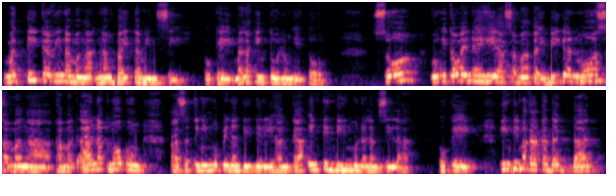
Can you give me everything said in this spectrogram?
mag-take ka rin ng, mga, ng vitamin C. Okay, malaking tulong ito. So, kung ikaw ay nahihiya sa mga kaibigan mo, sa mga kamag-anak mo, kung ah, sa tingin mo pinandidirihan ka, intindihin mo na lang sila. Okay? Hindi makakadagdag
